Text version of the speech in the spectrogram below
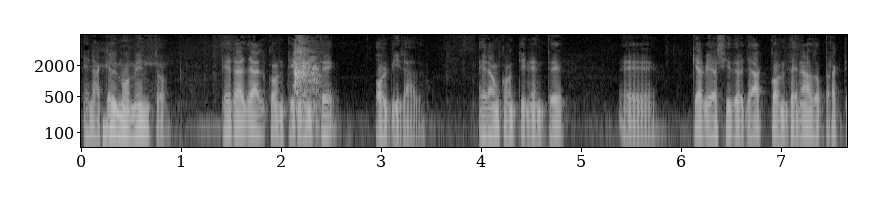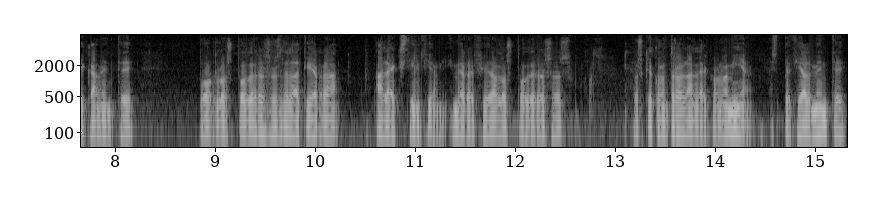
en aquel momento, era ya el continente olvidado. Era un continente eh, que había sido ya condenado prácticamente por los poderosos de la Tierra a la extinción. Y me refiero a los poderosos, los que controlan la economía, especialmente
